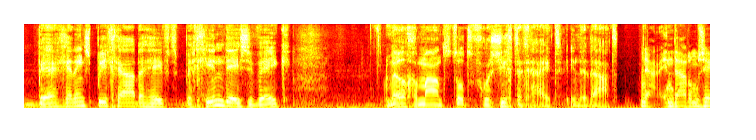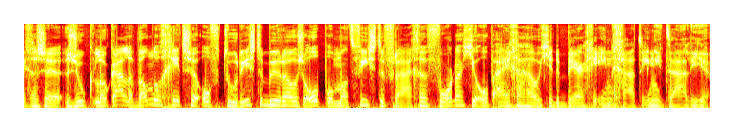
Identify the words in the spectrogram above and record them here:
bergreddingsbrigade heeft begin deze week wel gemaand tot voorzichtigheid, inderdaad. Ja, en daarom zeggen ze, zoek lokale wandelgidsen of toeristenbureaus op... om advies te vragen voordat je op eigen houtje de bergen ingaat in Italië.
